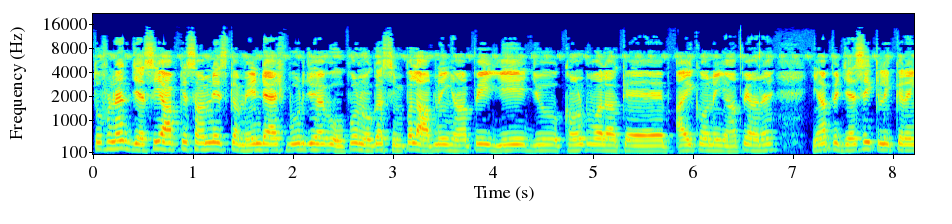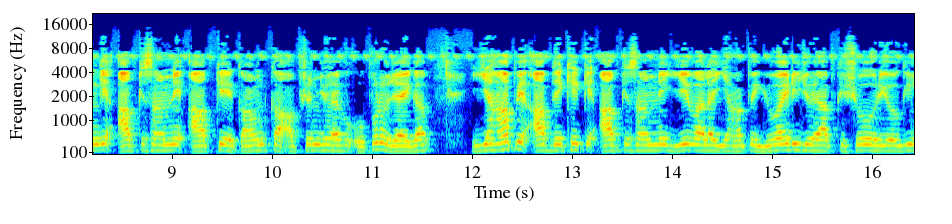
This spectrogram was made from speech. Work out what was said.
تو فرینڈ جیسے آپ کے سامنے اس کا مین ڈیش بورڈ جو ہے وہ اوپن ہوگا سمپل آپ نے یہاں پہ یہ جو اکاؤنٹ والا آئی کون ہے یہاں پہ آنا ہے۔ یہاں پہ جیسے کلک کریں گے، آپ کے سامنے آپ کے اکاؤنٹ کا آپشن جو ہے وہ اوپن ہو جائے گا۔ یہاں پہ آپ دیکھیں کہ آپ کے سامنے یہ والا یہاں پہ یو آئی ڈی جو ہے آپ کی شو ہو رہی ہوگی،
